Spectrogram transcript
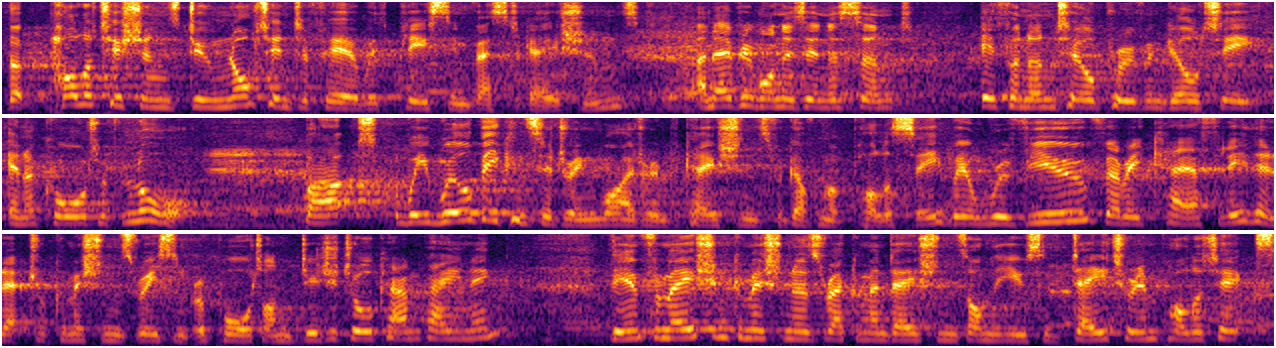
that politicians do not interfere with police investigations and everyone is innocent if and until proven guilty in a court of law. But we will be considering wider implications for government policy. We'll review very carefully the Electoral Commission's recent report on digital campaigning, the Information Commissioner's recommendations on the use of data in politics,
